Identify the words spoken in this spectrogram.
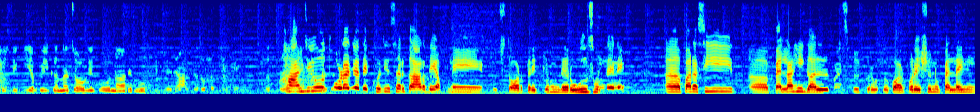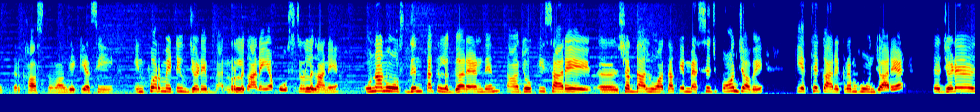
ਤੁਸੀਂ ਕੀ ਅਪੀਲ ਕਰਨਾ ਚਾਹੋਗੇ ਕਿ ਨਾ ਰਿਮੂਵ ਕੀਤੇ ਜਾਣ ਜਦੋਂ ਲੱਗਣਗੇ? ਹਾਂਜੀ ਉਹ ਥੋੜਾ ਜਿਹਾ ਦੇਖੋ ਜੀ ਸਰਕਾਰ ਦੇ ਆਪਣੇ ਕੁਝ ਤੌਰ ਤਰੀਕੇ ਹੁੰਦੇ ਰੂਲਸ ਹੁੰਦੇ ਨੇ। ਪਰ ਅਸੀਂ ਪਹਿਲਾਂ ਹੀ ਗੱਲ ਮਿਊਨਿਸਪਲ ਕਾਰਪੋਰੇਸ਼ਨ ਨੂੰ ਪਹਿਲਾਂ ਹੀ ਦਰਖਾਸਤ ਦੇਵਾਂਗੇ ਕਿ ਅਸੀਂ ਇਨਫੋਰਮੇਟਿਵ ਜਿਹੜੇ ਬੈਨਰ ਲਗਾਣੇ ਜਾਂ ਪੋਸਟਰ ਲਗਾਣੇ ਆ ਉਹਨਾਂ ਨੂੰ ਉਸ ਦਿਨ ਤੱਕ ਲੱਗਾ ਰਹਿਣ ਦੇਣ ਤਾਂ ਜੋ ਕਿ ਸਾਰੇ ਸ਼ਰਧਾਲੂਆਂ ਤੱਕ ਇਹ ਮੈਸੇਜ ਪਹੁੰਚ ਜਾਵੇ ਕਿ ਇੱਥੇ ਕਾਰਜਕ੍ਰਮ ਹੋਣ ਜਾ ਰਿਹਾ ਹੈ। ਤੇ ਜਿਹੜੇ,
